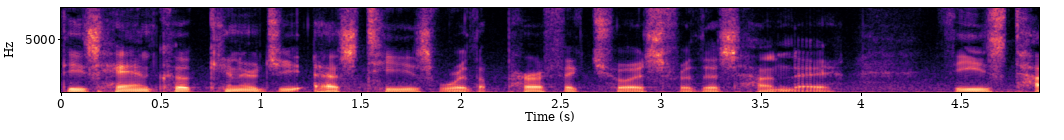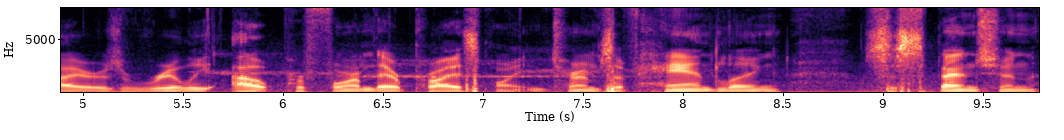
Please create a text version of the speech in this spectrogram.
These Hankook Kinergy STs were the perfect choice for this Hyundai. These tires really outperform their price point in terms of handling, suspension,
